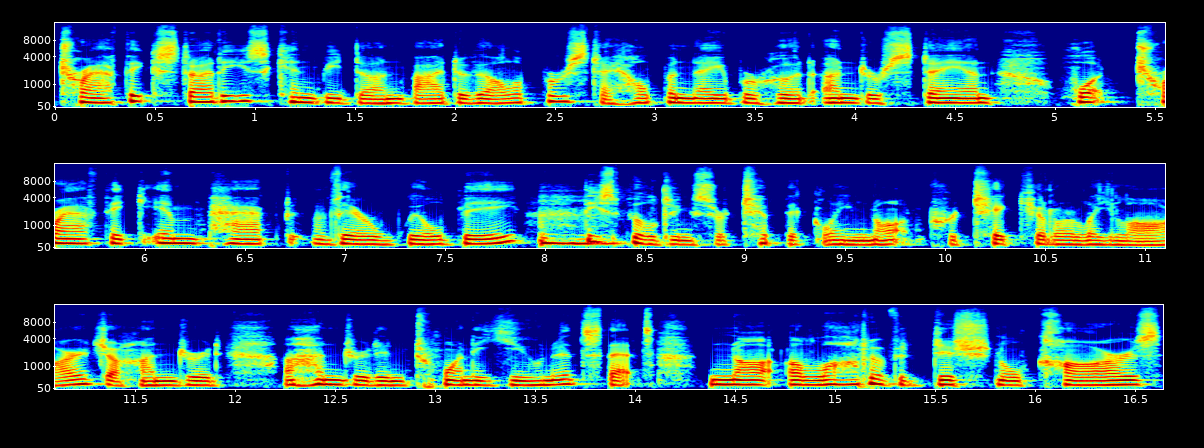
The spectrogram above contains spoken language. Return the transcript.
Traffic studies can be done by developers to help a neighborhood understand what traffic impact there will be. Mm-hmm. These buildings are typically not particularly large 100, 120 units. That's not a lot of additional cars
